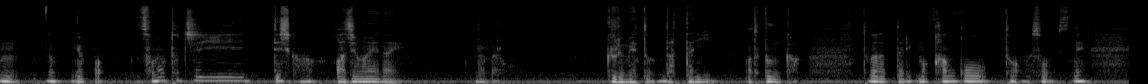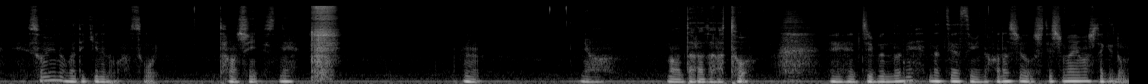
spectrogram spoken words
うんやっぱその土地でしか味わえないなんだろうグルメとだったりあと文化とかだったり、まあ、観光とかもそうですね。そういうのができるのがすごい楽しいですね。うん。いやまあだらだらとえー、自分のね夏休みの話をしてしまいましたけども。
